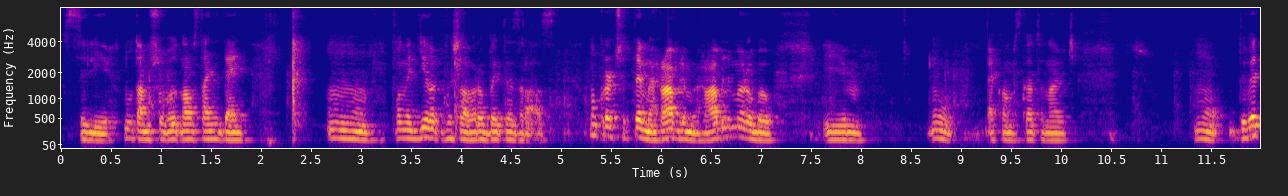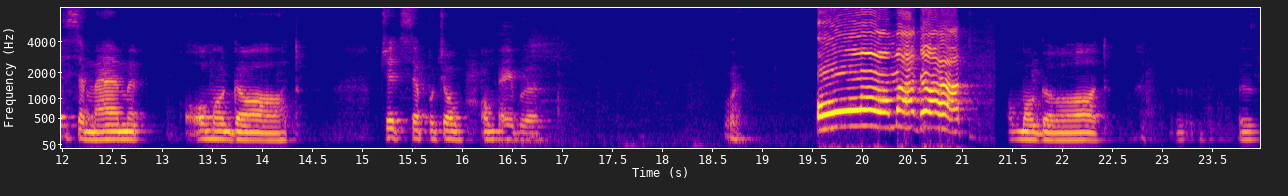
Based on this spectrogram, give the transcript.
в селі. Ну, там, щоб на останній день в понеділок почав робити зразу. Ну, коротше, тими граблями, граблями робив. І, ну, як вам сказати, навіть. Ну, дивитися меми. О май гад. Вчитися почав. О, bro. О май гад. З- з-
